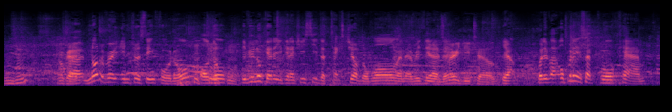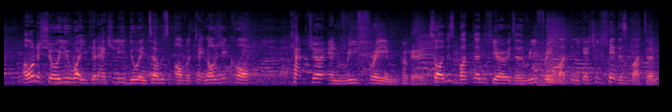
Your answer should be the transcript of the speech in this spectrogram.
Mm -hmm. Okay. Uh, not a very interesting photo, although if you look at it, you can actually see the texture of the wall and everything. Yeah, it's very detailed. Yeah. But if I open it inside ProCam, I want to show you what you can actually do in terms of a technology called capture and reframe. Okay. So on this button here, it's a reframe button. You can actually hit this button.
